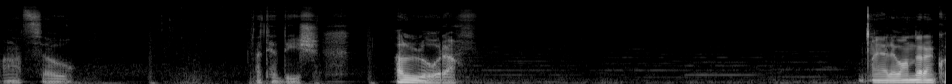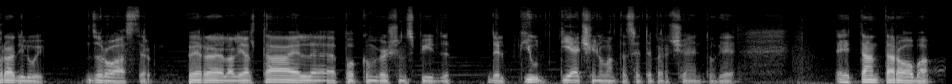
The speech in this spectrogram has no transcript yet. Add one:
Ammazza, oh. Andate a dish. Allora. Eh, devo andare ancora di lui. Zoroaster. Per la lealtà e il pop conversion speed del più 10,97% che e tanta roba.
